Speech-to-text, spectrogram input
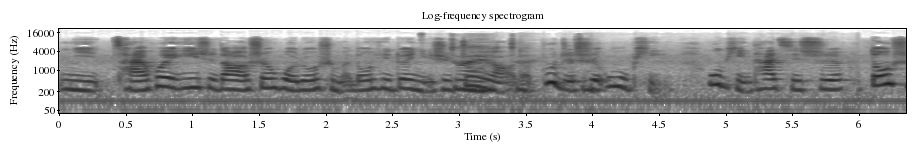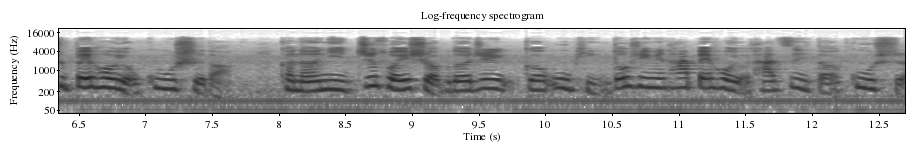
你才会意识到生活中什么东西对你是重要的，不只是物品，物品它其实都是背后有故事的。可能你之所以舍不得这个物品，都是因为它背后有它自己的故事。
